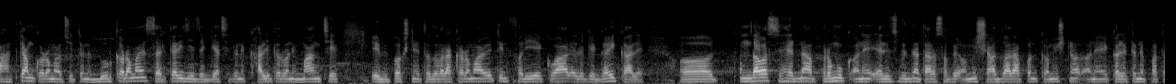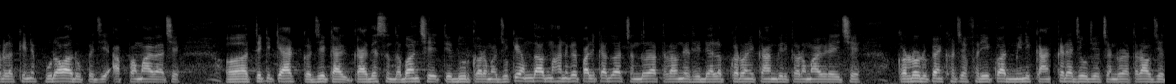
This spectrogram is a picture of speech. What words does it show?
બાંધકામ કરવામાં આવ્યું છે તેને દૂર કરવામાં આવે સરકારી જે જગ્યા છે તેને ખાલી કરવાની માંગ છે એ વિપક્ષ નેતા દ્વારા કરવામાં આવી હતી. ફરી એકવાર એટલે કે ગઈકાલે અમદાવાદ શહેરના પ્રમુખ અને એલિઝબેથના ધારાસભ્ય અમિત શાહ દ્વારા પણ કમિશનર અને કલેક્ટરને પત્ર લખીને પુરાવા રૂપે જે આપવામાં આવ્યા છે તે કે ક્યાંક જે કાયદેસર દબાણ છે તે દૂર કરવામાં, જો અમદાવાદ મહાનગરપાલિકા દ્વારા ચંદોરા તળાવને રીડેવલપ કરવાની કામગીરી કરવામાં આવી રહી છે. કરોડો રૂપિયા ખર્ચે ફરી એકવાર મિની કાંકરિયા જેવું જે ચંદોરા તળાવ જે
